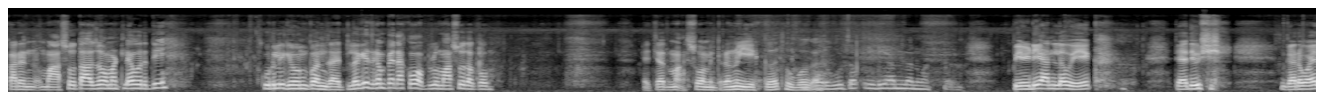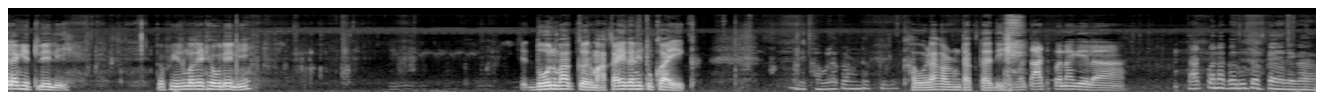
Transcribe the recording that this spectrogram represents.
कारण मासो ताजो म्हटल्यावरती कुर्ली घेऊन पण जायत. लगेच गंप्या दाखव आपलं मासो दाखव. त्याच्यात मासो मित्रांनो एकच हो बघा. पिढी वाटतं पेढी आणलं एक. त्या दिवशी गरवायला घेतलेली. तर फ्रीजमध्ये ठेवलेली. दोन भाग कर माका एक आणि तुका एक. खवळा काढून टाकतो खवळा काढून टाकता आधी. मग ताटपणा गेला. ताटपणा करूतच काय ते का?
